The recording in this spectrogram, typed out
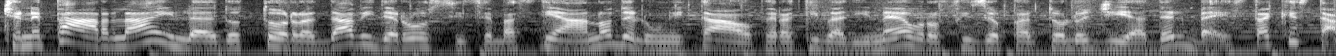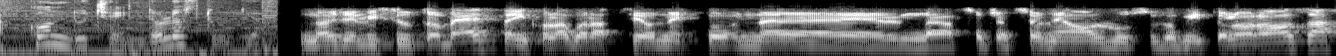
Ce ne parla il dottor Davide Rossi Sebastiano dell'unità operativa di neurofisiopatologia del Besta che sta conducendo lo studio. Noi dell'Istituto Besta, in collaborazione con eh, l'associazione Onlus Domitolo Rosa,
